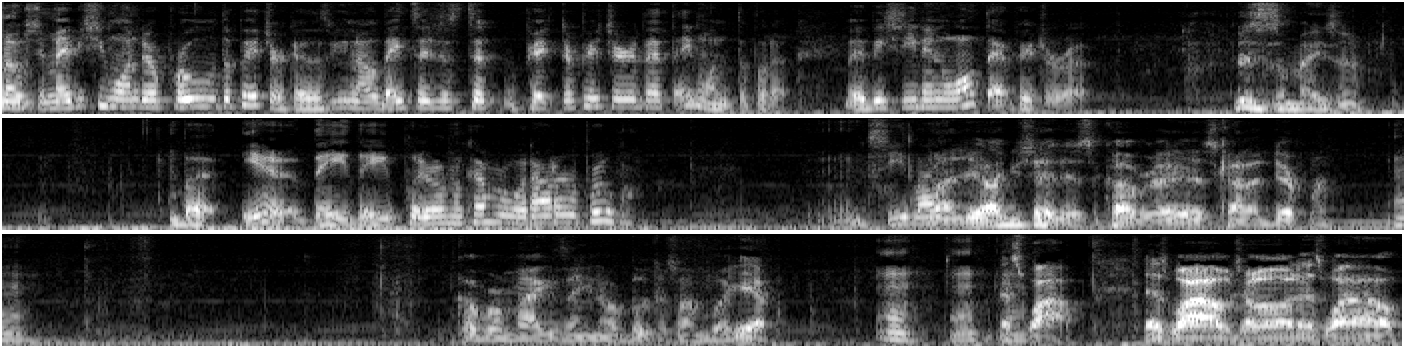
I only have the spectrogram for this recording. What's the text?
know, she maybe she wanted to approve the picture because you know they t- just took picked a picture that they wanted to put up. Maybe she didn't want that picture up, This is amazing. but yeah, they they put her on the cover without her approval. And she like, Uh, yeah, like you said, it's a cover. It is kind of different. mm, Cover of a magazine or a book or something. But yeah, mm, mm, that's mm. wild. That's wild, y'all. That's wild.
